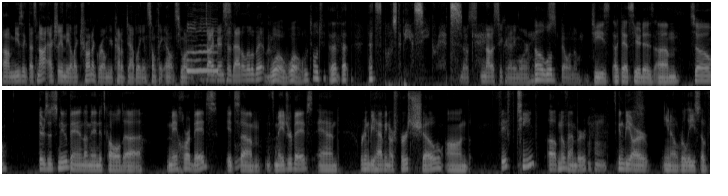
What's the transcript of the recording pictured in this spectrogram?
um, music that's not actually in the electronic realm. You're kind of dabbling in something else. You want to dive into that a little bit? Whoa, whoa! Who told you that? That that's supposed to be a secret. No, it's not a secret anymore. Oh, well- spilling them. Jeez. I guess here it is. Um, so there's this new band I'm in. It's called uh, Mejor Babes. It's um, it's Major Babes, and we're gonna be having our first show on the 15th of November. It's gonna be our you know release of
